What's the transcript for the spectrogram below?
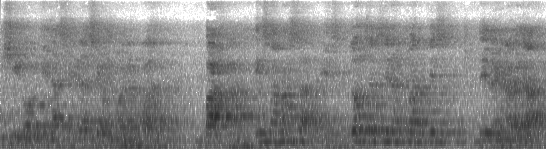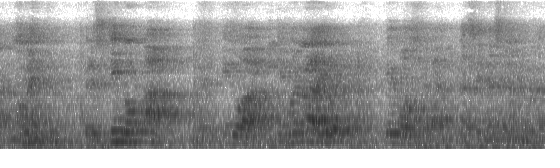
y llego a que la aceleración con la cual baja esa masa es dos terceras partes de la gravedad, un momento. Pero si tengo A, tengo A y tengo el radio, ¿Qué la, la sensación de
